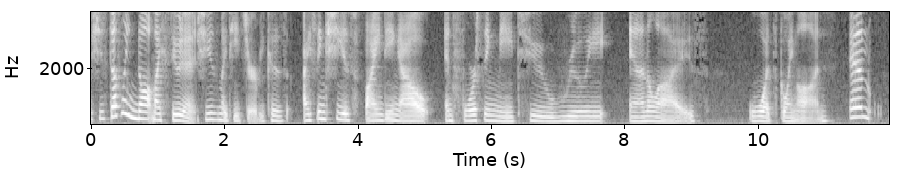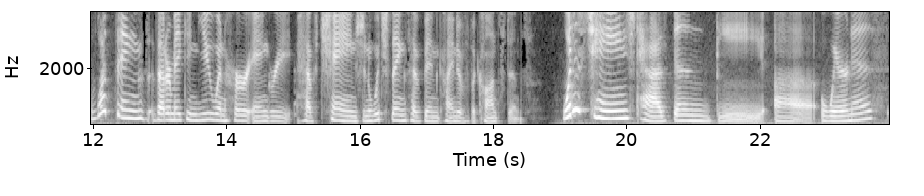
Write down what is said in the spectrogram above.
She's definitely not my student. She is my teacher because I think she is finding out and forcing me to really analyze what's going on. And what things that are making you and her angry have changed, and which things have been kind of the constants? What has changed has been the uh, awareness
